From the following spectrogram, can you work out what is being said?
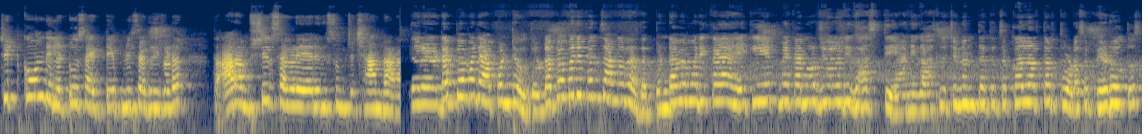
चिटकवून दिलं टू साईड टेपने सगळीकडं. तर आरामशीर सगळे इयरिंग्स तुमचे छान राहणार. तर डब्यामध्ये आपण ठेवतो. डब्यामध्ये पण चांगलं राहतात पण डब्यामध्ये काय आहे की एकमेकांवर ज्वेलरी घासते आणि घासल्याच्या नंतर त्याचा कलर तर थोडासा फेड होतोच.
